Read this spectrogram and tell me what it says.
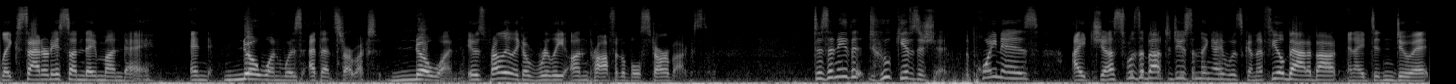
like Saturday, Sunday, Monday and no one was at that Starbucks. No one. It was probably like a really unprofitable Starbucks. Does any of the who gives a shit? The point is, I just was about to do something I was gonna feel bad about, and I didn't do it.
